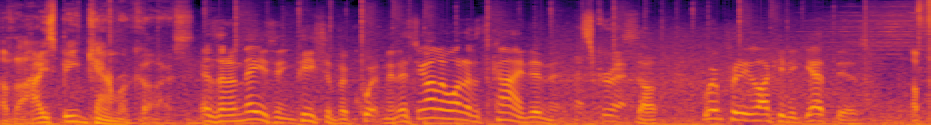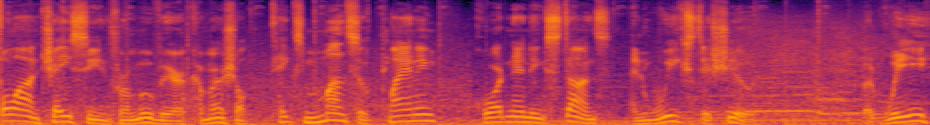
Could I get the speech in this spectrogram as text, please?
of the high-speed camera cars. It's an amazing piece of equipment. It's the only one of its kind, isn't it? That's correct. So we're pretty lucky to get this. A full-on chase scene for a movie or commercial takes months of planning, coordinating stunts, and weeks to shoot. But we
